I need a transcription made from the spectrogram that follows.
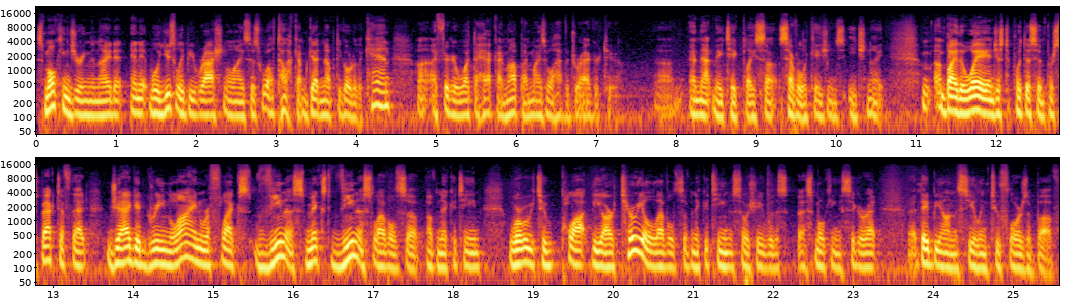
smoking during the night, and it will usually be rationalized as, well, doc, I'm getting up to go to the can. Uh, I figure, what the heck, I'm up, I might as well have a drag or two. Um, and that may take place uh, several occasions each night. Um, by the way, and just to put this in perspective, that jagged green line reflects venous, mixed venous levels of, of nicotine. Were we to plot the arterial levels of nicotine associated with a, smoking a cigarette, uh, they'd be on the ceiling two floors above.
